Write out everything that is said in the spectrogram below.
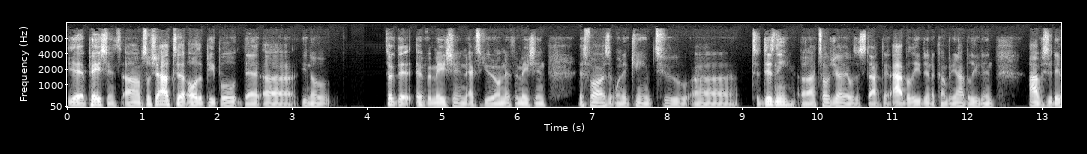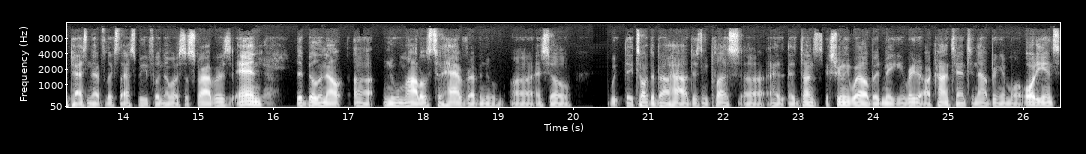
yeah, patience. Um, so shout out to all the people that uh, you know, took the information, executed on the information as far as when it came to uh to Disney. Uh, I told you there was a stock that I believed in, a company I believed in. Obviously, they passed Netflix last week for a number of subscribers, and yeah. they're building out uh, new models to have revenue. Uh, and so we, they talked about how Disney Plus uh, has, has, done extremely well, but making rated R content to now bring in more audience.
